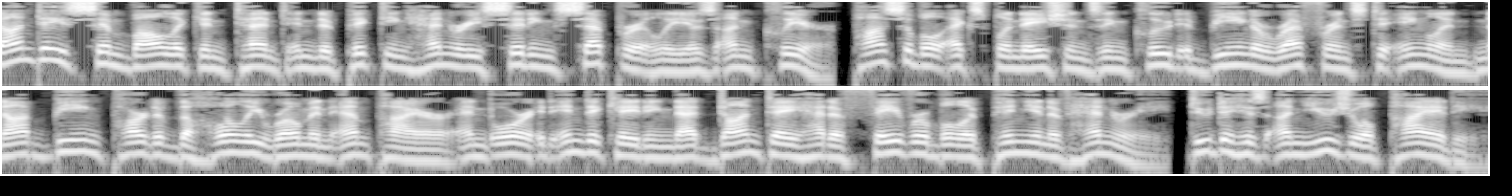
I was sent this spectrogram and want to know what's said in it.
Dante's symbolic intent in depicting Henry sitting separately is unclear. Possible explanations include it being a reference to England not being part of the Holy Roman Empire and or it indicating that Dante had a favorable opinion of Henry due to his unusual piety.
